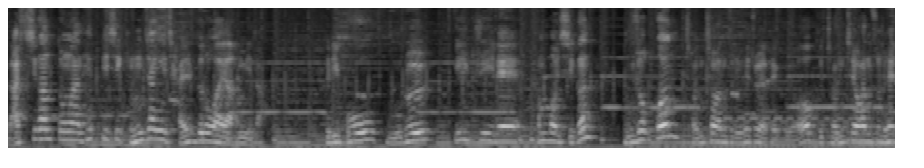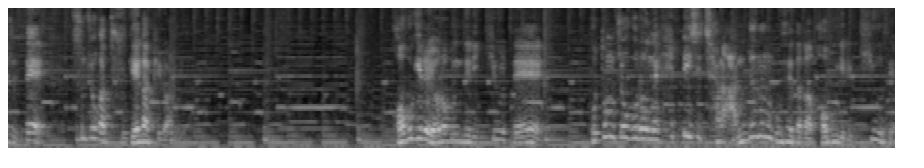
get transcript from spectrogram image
낮 시간 동안 햇빛이 굉장히 잘 들어와야 합니다. 그리고 물을 일주일에 한 번씩은 무조건 전체 환수를 해줘야 되고요. 그 전체 환수를 해줄 때 수조가 두 개가 필요합니다. 거북이를 여러분들이 키울 때 보통적으로는 햇빛이 잘 안 드는 곳에다가 거북이를 키우세요.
